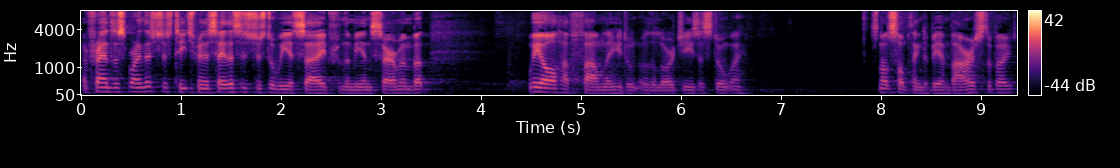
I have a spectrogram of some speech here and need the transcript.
And friends, this morning, this just teaches me to say this is just a wee aside from the main sermon, but we all have family who don't know the Lord Jesus, don't we? It's not something to be embarrassed about.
